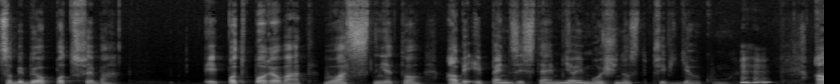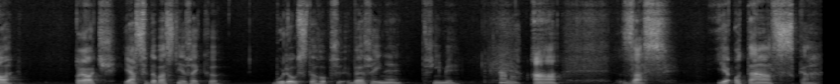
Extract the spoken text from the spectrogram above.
co by bylo potřeba, i podporovat vlastně to, aby i penzisté měli možnost při výdělků. Mm-hmm. Ale proč? Já si to vlastně řekl. Budou z toho veřejné příjmy. Ano. A zas je otázka,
